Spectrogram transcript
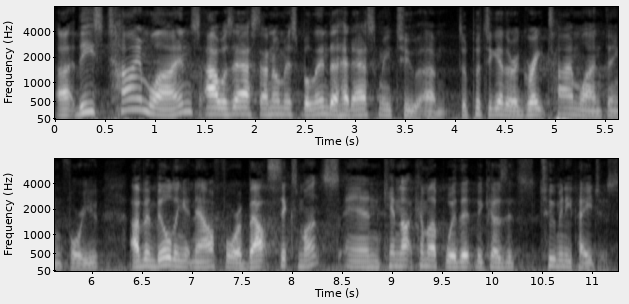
Uh, these timelines, I was asked. I know Miss Belinda had asked me to um, to put together a great timeline thing for you. I've been building it now for about six months and cannot come up with it because it's too many pages.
